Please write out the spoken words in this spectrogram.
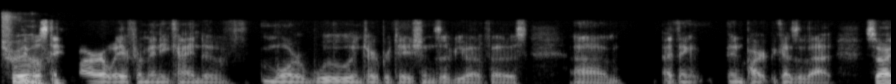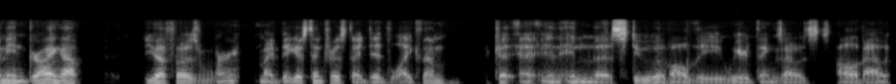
true. People stay far away from any kind of more woo interpretations of UFOs. Um, I think in part because of that. So, I mean, growing up, UFOs weren't my biggest interest. I did like them uh, in in the stew of all the weird things I was all about.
